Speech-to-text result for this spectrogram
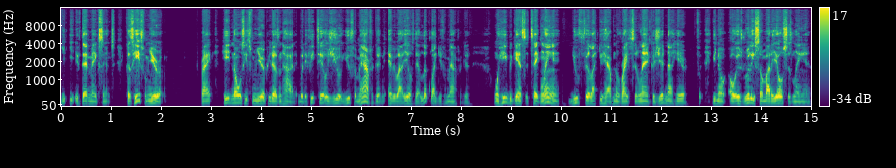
If that makes sense. Because he's from Europe, right? He knows he's from Europe. He doesn't hide it. But if he tells you you from Africa and everybody else that look like you from Africa, when he begins to take land, you feel like you have no rights to the land because you're not here. For, you know, oh, it's really somebody else's land,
